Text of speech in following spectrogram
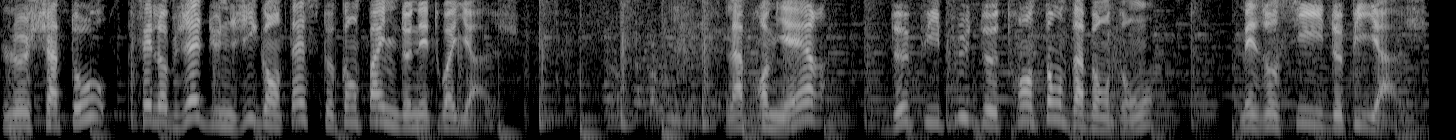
Le château fait l'objet d'une gigantesque campagne de nettoyage. La première, depuis plus de 30 ans d'abandon, mais aussi de pillage.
